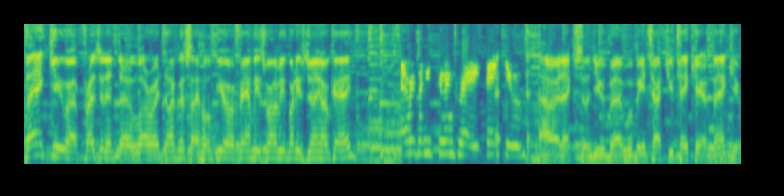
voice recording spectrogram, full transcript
Thank you, uh, President uh, Laura Douglas. I hope your family's well. Everybody's doing okay. Everybody's doing great. Thank you. All right, excellent. You uh, we'll be in touch. You take care. Thank you.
